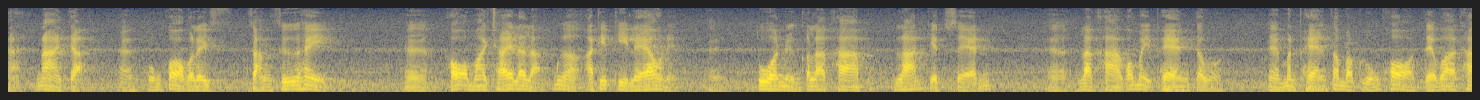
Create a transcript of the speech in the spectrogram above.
นะน่าจะหลวงพ่อก็เลยสั่งซื้อให้เขาเอามาใช้แล้วล่ะ เมื่ออาทิตย์ที่แล้วเนี่ยตัวหนึ่งก็ราคาล้านเจ็ดแสนราคาก็ไม่แพงแต่ว่ามันแพงสำหรับหลวงพ่อ แต่ว่าถ้า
